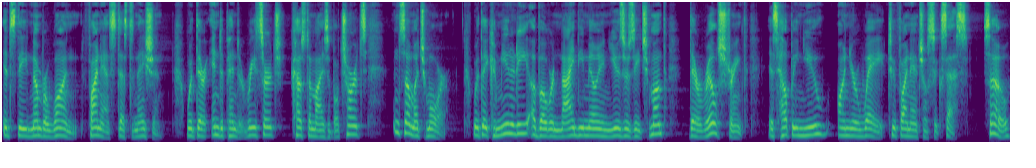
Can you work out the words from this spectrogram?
It's the number one finance destination with their independent research, customizable charts, and so much more. With a community of over 90 million users each month, their real strength is helping you on your way to financial success. So,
